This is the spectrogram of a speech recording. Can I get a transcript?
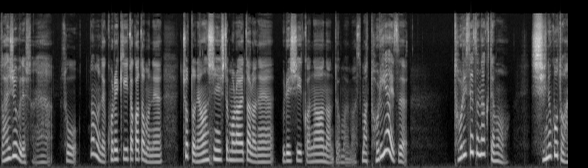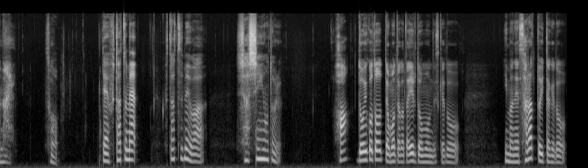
大丈夫でしたね。そう。なのでこれ聞いた方もねちょっとね安心してもらえたらね嬉しいかななんて思います。まあとりあえず取説なくても死ぬことはない。そう。で二つ目。二つ目は写真を撮る。は？どういうことって思った方いると思うんですけど今ねさらっと言ったけど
